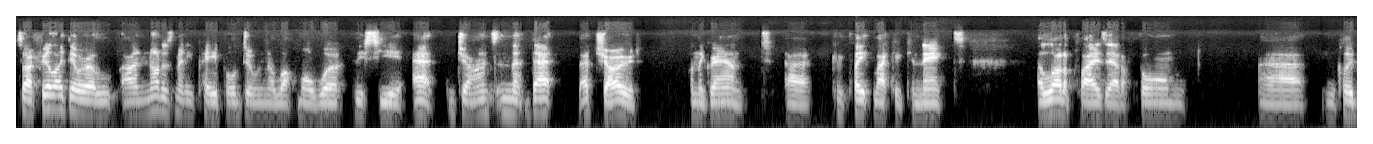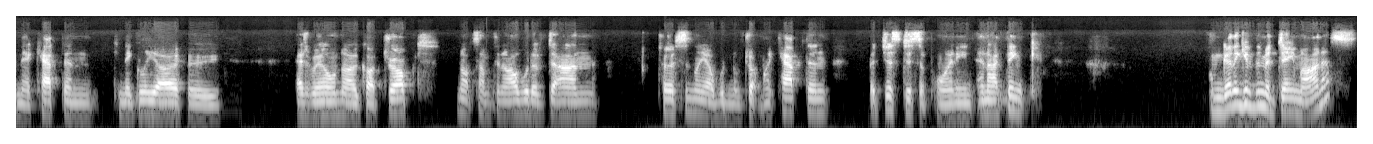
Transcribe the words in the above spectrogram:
So I feel like there were uh, not as many people doing a lot more work this year at Giants, and that that that showed on the ground. Uh, complete lack of connect, a lot of players out of form, uh, including their captain Coniglio, who, as we all know, got dropped. Not something I would have done personally. I wouldn't have dropped my captain, but just disappointing. And I think I'm going to give them a D minus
